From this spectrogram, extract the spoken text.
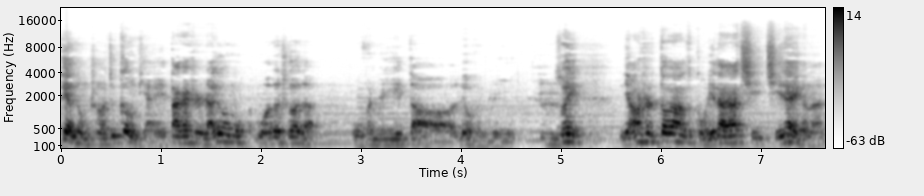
电动车就更便宜，大概是燃油摩摩托车的五分之一到六分之一。所以你要是都要鼓励大家骑骑这个呢？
